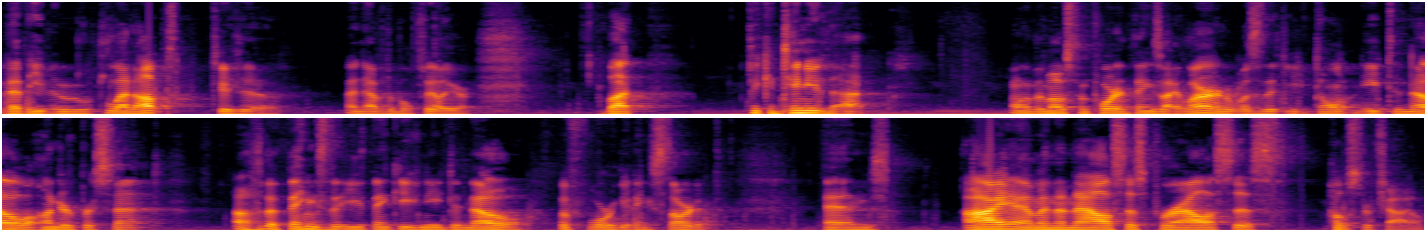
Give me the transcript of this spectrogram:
that even led up to the inevitable failure. But to continue that, one of the most important things I learned was that you don't need to know 100% of the things that you think you need to know before getting started. And I am an analysis paralysis poster child.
